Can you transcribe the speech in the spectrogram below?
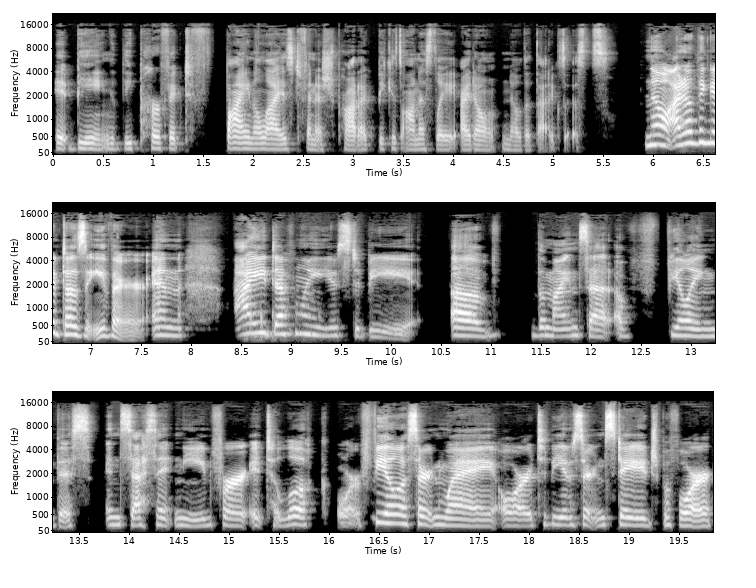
it being the perfect finalized finished product because honestly, I don't know that that exists. No, I don't think it does either. And I definitely used to be of the mindset of feeling this incessant need for it to look or feel a certain way or to be at a certain stage before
